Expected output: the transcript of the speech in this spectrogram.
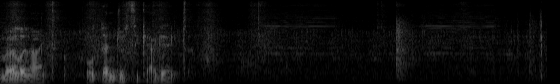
merlinite or dendritic agate.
